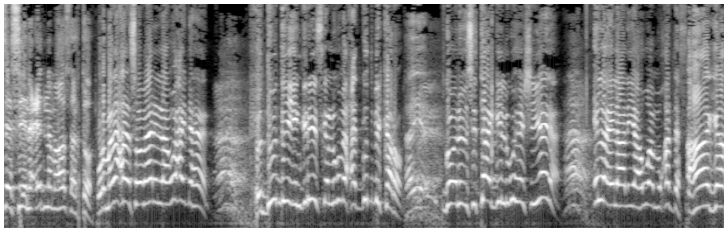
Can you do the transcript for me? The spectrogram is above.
s s na cidna ma hoos tagto. War madaxda somalilan waxay dhaheen xuduuddii ingiriiska laguma xadgudbi karo. Gooni isutaaggii lagu heshiiyeyna? In la ilaaliyaa huwa muqadas aaga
